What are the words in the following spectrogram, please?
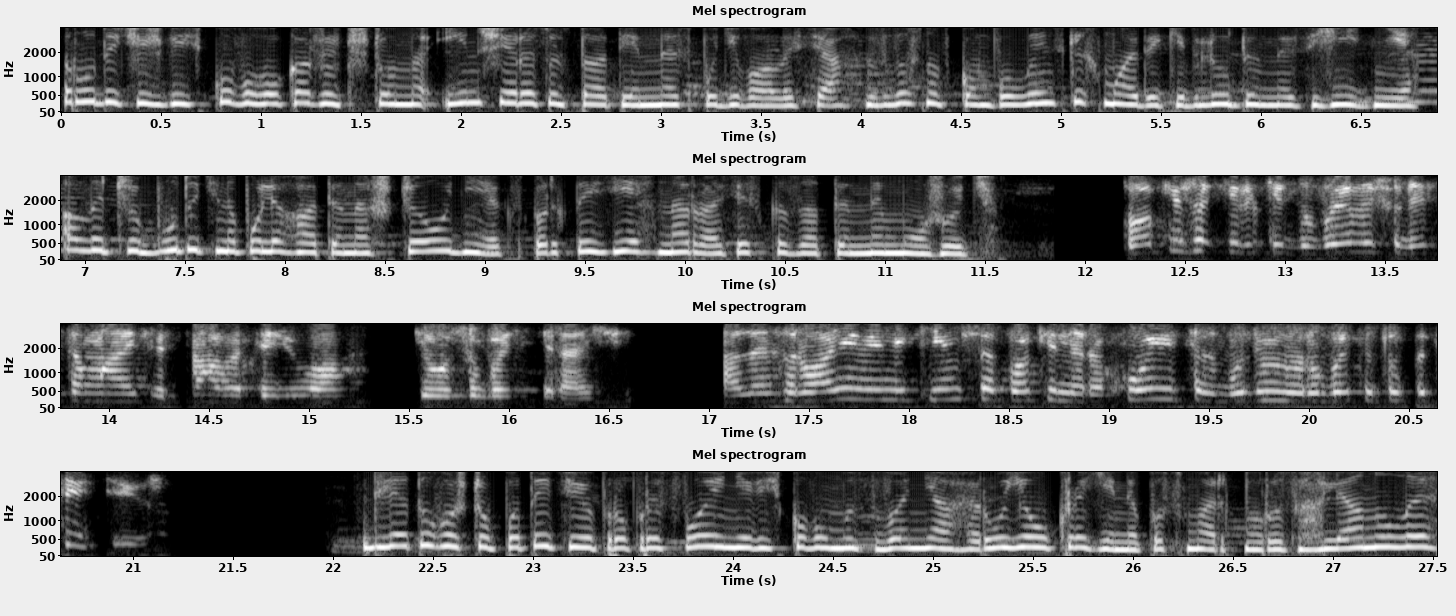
Родичі ж військового кажуть, що на інші результати не сподівалися. З висновком волинських медиків люди не згідні. Але чи будуть наполягати на ще одній експертизі, наразі сказати не можуть. Поки що тільки добили, що мають відправити його ті особисті речі. Але героєм він яким ще поки не рахується, будемо робити ту петицію. Для того, щоб петицію про присвоєння військовому звання Героя України посмертно розглянули,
